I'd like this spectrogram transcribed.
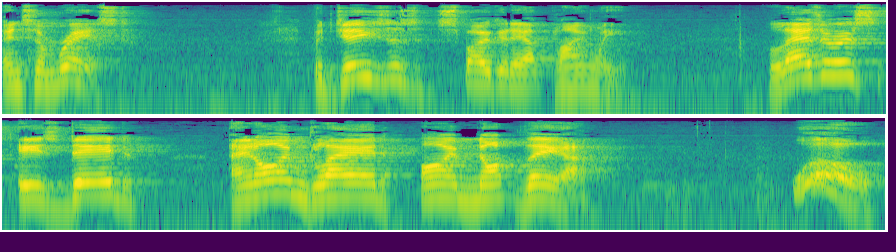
and some rest. But Jesus spoke it out plainly. Lazarus is dead, and I'm glad I'm not there. Whoa!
